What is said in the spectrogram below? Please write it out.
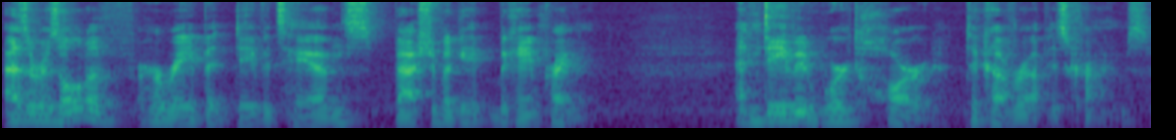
As a result of her rape at David's hands, Bathsheba became pregnant, and David worked hard to cover up his crimes.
